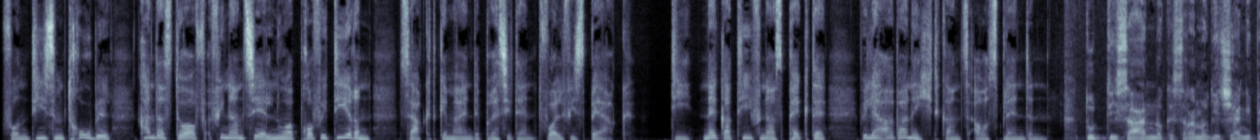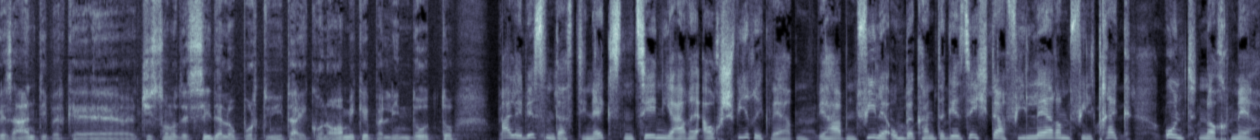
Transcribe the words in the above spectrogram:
Von diesem Trubel kann das Dorf finanziell nur profitieren, sagt Gemeindepräsident Wolfisberg. Die negativen Aspekte will er aber nicht ganz ausblenden. Tutti sanno che saranno dieci anni pesanti perché eh, ci sono sì delle opportunità economiche per l'indotto. Alle wissen, dass die nächsten zehn Jahre auch schwierig werden. Wir haben viele unbekannte Gesichter, viel Lärm, viel Dreck und noch mehr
